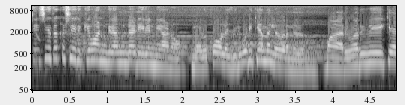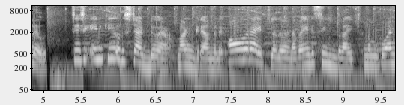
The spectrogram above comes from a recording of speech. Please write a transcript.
ചേച്ചി ഇതൊക്കെ ശരിക്കും വൺ ഗ്രാമിന്റെ അടിയിൽ തന്നെയാണോ? മോൾ കോളേജിൽ പഠിക്കാന്നല്ലേ പറഞ്ഞത്. മാറി മാറി ഉപയോഗിക്കാലോ. ചേച്ചി എനിക്ക് ഒരു സ്റ്റഡ് വേണം വൺ ഗ്രാമിൽ ഓവർ ആയിട്ടുള്ളത് വേണം ഭയങ്കര സിമ്പിൾ ആയിട്ട് നമുക്ക് വൺ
